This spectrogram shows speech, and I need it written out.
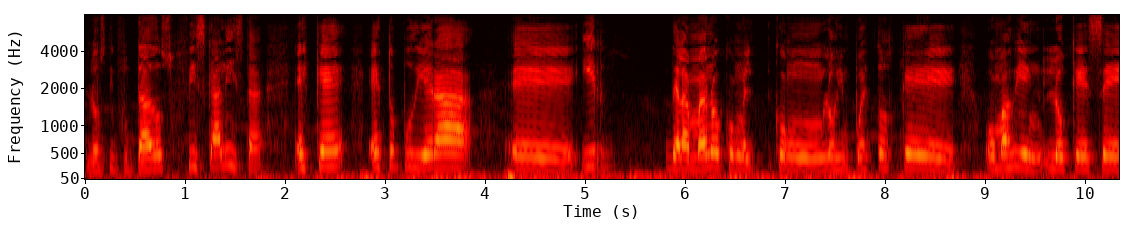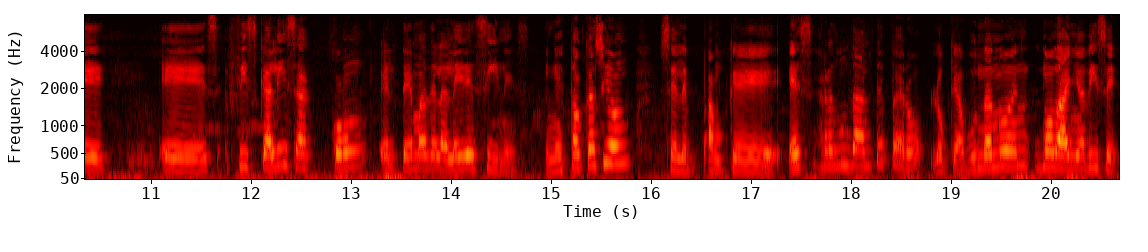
los diputados fiscalistas, es que esto pudiera eh, ir de la mano con, el, con los impuestos que, o más bien lo que se fiscaliza con el tema de la ley de cines. En esta ocasión, aunque es redundante, pero lo que abunda no, no daña, dice,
